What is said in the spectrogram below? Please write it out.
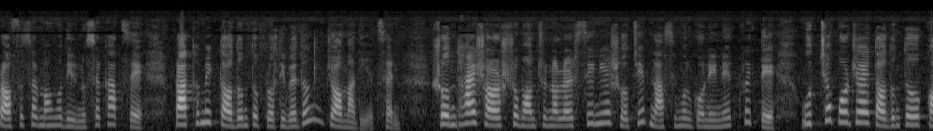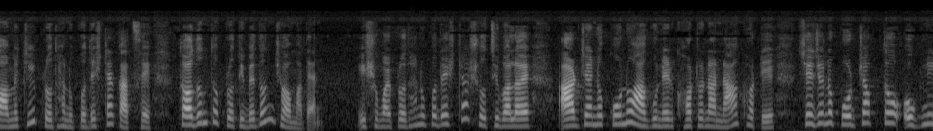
প্রফেসর মোহাম্মদ ইউনুসের কাছে প্রাথমিক তদন্ত প্রতিবেদন জমা দিয়েছেন। সন্ধ্যায় স্বরাষ্ট্র মন্ত্রণালয়ের সিনিয়র সচিব নাসিমুল গনির নেতৃত্বে উচ্চ পর্যায়ে তদন্ত কমিটি প্রধান উপদেষ্টার কাছে তদন্ত প্রতিবেদন জমা দেন। এ সময় প্রধান উপদেষ্টা সচিবালয়ে আর যেন কোনো আগুনের ঘটনা না ঘটে, সেজন্য পর্যাপ্ত অগ্নি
